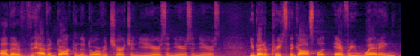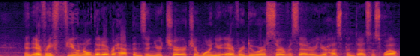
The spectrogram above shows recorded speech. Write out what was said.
uh, that have, haven't darkened the door of a church in years and years and years. You better preach the gospel at every wedding and every funeral that ever happens in your church or one you ever do or a service at or your husband does as well.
